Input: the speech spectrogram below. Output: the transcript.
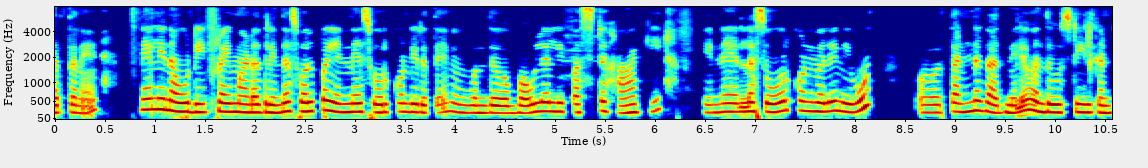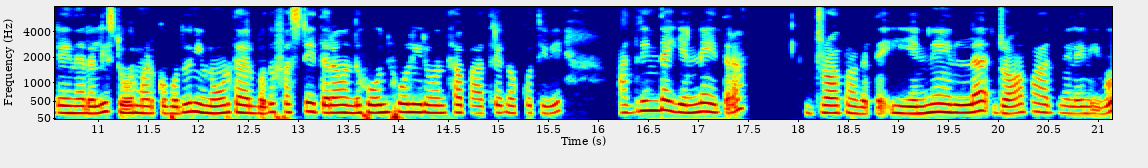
ಇರ್ತಾನೆ. ಎಣ್ಣೆಯಲ್ಲಿ ನಾವು ಡೀಪ್ ಫ್ರೈ ಮಾಡೋದ್ರಿಂದ ಸ್ವಲ್ಪ ಎಣ್ಣೆ ಸೋರ್ಕೊಂಡಿರುತ್ತೆ. ಒಂದು ಬೌಲಲ್ಲಿ ಫಸ್ಟ್ ಹಾಕಿ ಎಣ್ಣೆ ಎಲ್ಲ ಸೋರ್ಕೊಂಡ್ಮೇಲೆ ನೀವು ತಣ್ಣಗಾದ್ಮೇಲೆ ಒಂದು ಸ್ಟೀಲ್ ಕಂಟೈನರ್ ಅಲ್ಲಿ ಸ್ಟೋರ್ ಮಾಡ್ಕೋಬಹುದು ನೀವು ನೋಡ್ತಾ ಇರಬಹುದು ಫಸ್ಟ್ ಈ ತರ ಒಂದು ಹೋಲ್ ಹೋಲ್ ಇರುವಂತಹ ಪಾತ್ರೆಗೆ ಹಾಕೋತೀವಿ ಅದರಿಂದ ಎಣ್ಣೆ ಈ ತರ ಡ್ರಾಪ್ ಆಗುತ್ತೆ. ಈ ಎಣ್ಣೆ ಎಲ್ಲ ಡ್ರಾಪ್ ಆದ್ಮೇಲೆ ನೀವು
